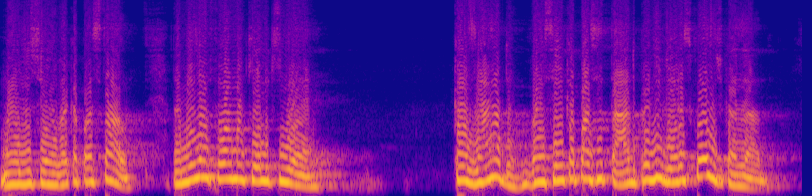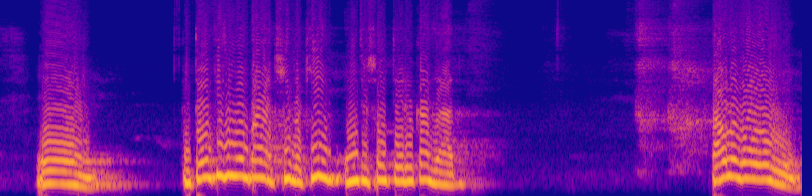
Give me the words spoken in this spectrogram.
mas o Senhor vai capacitá-lo. Da mesma forma que ele que é casado vai ser capacitado para viver as coisas de casado. É, então eu fiz um comparativo aqui entre o solteiro e o casado. Paulo vai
